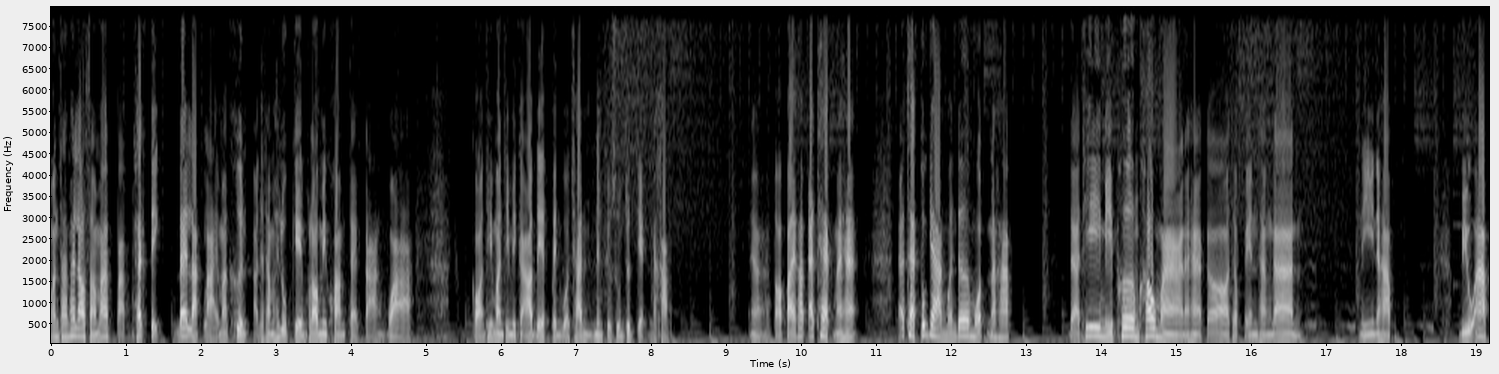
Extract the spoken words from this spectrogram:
มันทำให้เราสามารถปรับแท็กติกได้หลากหลายมากขึ้น อาจจะทำให้รูปเกมของเรามีความแตกต่างกว่า ก่อนที่มันจะมีการอัปเดตเป็นเวอร์ชัน1.0.7 นะครับ อ่าต่อไปครับ Attack นะฮะ Attack ทุกอย่างเหมือนเดิมหมดนะครับ แต่ที่มีเพิ่มเข้ามานะฮะ ก็จะเป็นทางด้านนี้นะครับ Build Up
